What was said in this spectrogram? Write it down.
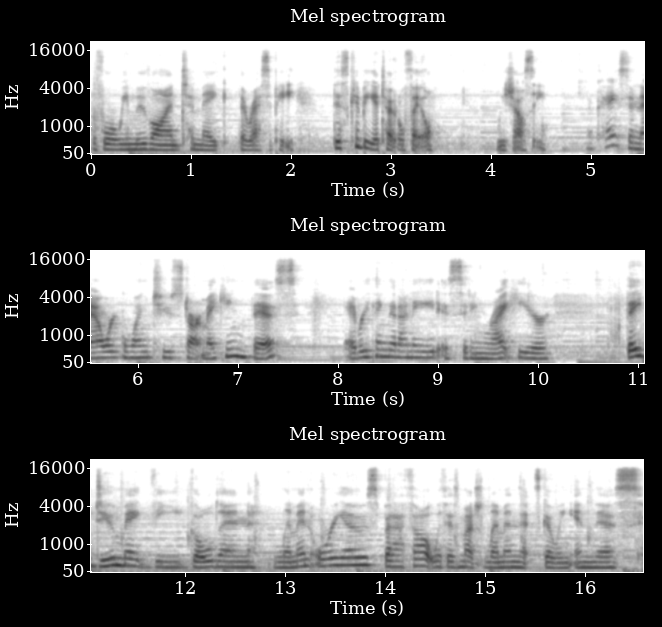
before we move on to make the recipe. This could be a total fail. We shall see. Okay, so now we're going to start making this. Everything that I need is sitting right here. They do make the golden lemon Oreos, but I thought with as much lemon that's going in this,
